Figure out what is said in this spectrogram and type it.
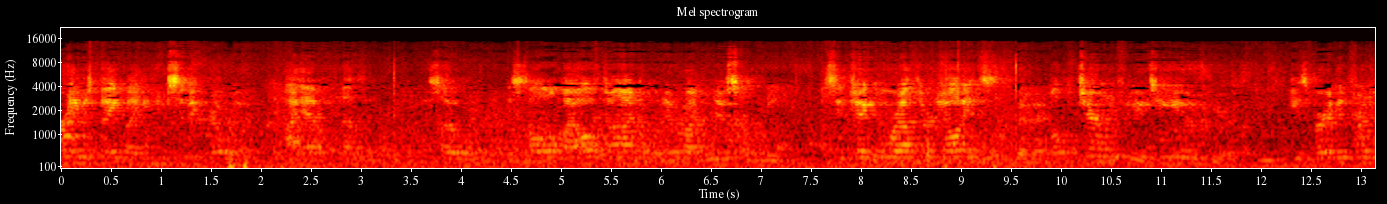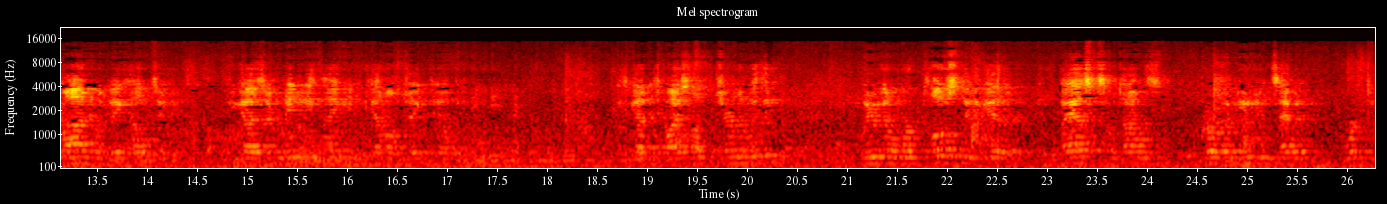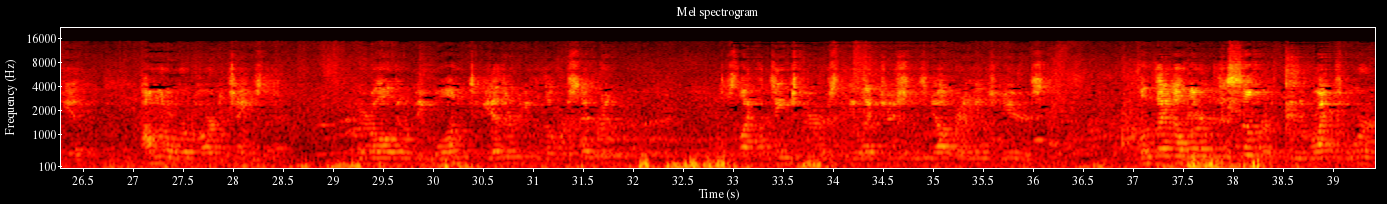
frame is paid by Union Pacific Railroad. I have nothing. So it's all my off time and whenever I can do something. I see Jake Moore out there in the audience, local chairman for UTU. He's a very good friend of mine and a big help to me. If you guys ever need anything, you can count on Jake to help me. He's got his vice local chairman with him. We are going to work closely together. In the past, sometimes railroad unions haven't worked together. I'm going to work hard to change that. We're all going to be one together, even though we're separate. Just like the Teamsters, the electricians, the operating engineers. One thing I learned this summer through the right to work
